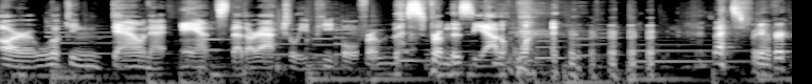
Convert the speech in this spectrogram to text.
are looking down at ants that are actually people from this from the Seattle one. That's fair.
